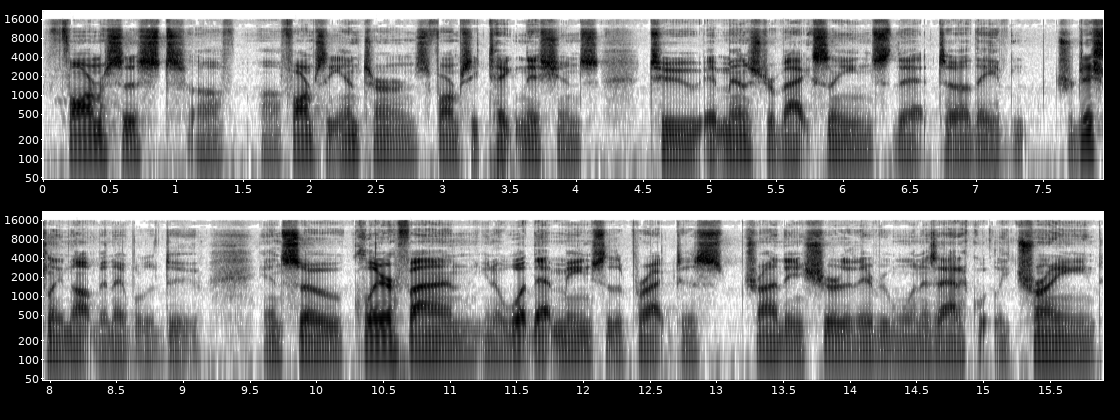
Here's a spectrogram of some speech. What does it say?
pharmacists, uh, pharmacy interns, pharmacy technicians to administer vaccines that uh, they've traditionally not been able to do. And so clarifying, you know, what that means to the practice, trying to ensure that everyone is adequately trained,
